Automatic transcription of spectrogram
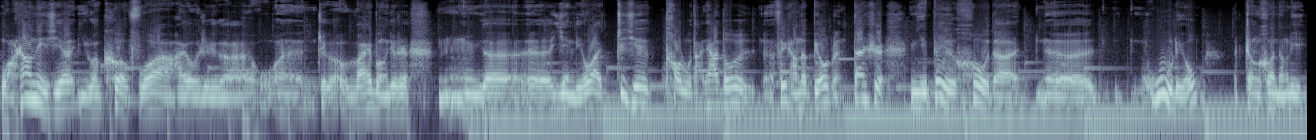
网上那些你说客服啊，还有这个我这个 Web，就是嗯你的呃引流啊，这些套路大家都非常的标准，但是你背后的呃物流整合能力。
